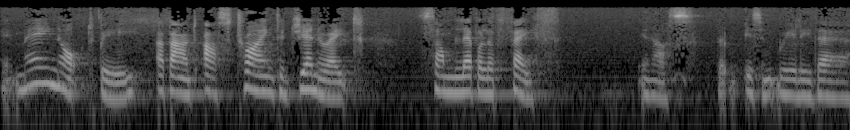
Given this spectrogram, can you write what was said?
It may not be about us trying to generate some level of faith in us that isn't really there.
